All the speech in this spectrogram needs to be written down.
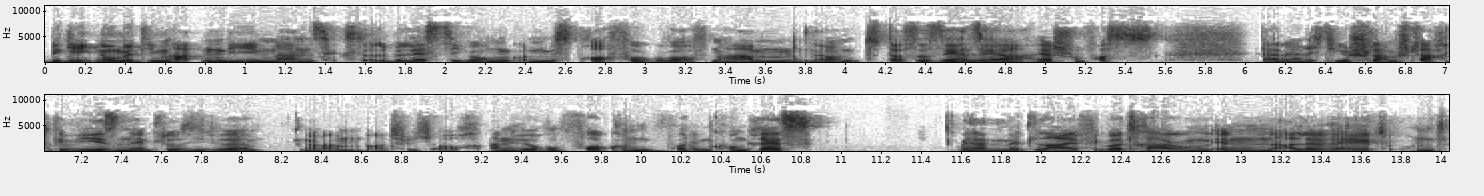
Begegnung mit ihm hatten, die ihm dann sexuelle Belästigung und Missbrauch vorgeworfen haben. Und das ist sehr, sehr, ja schon fast eine richtige Schlammschlacht gewesen, inklusive ähm, natürlich auch Anhörungen vorkommen vor dem Kongress äh, mit Live-Übertragung in alle Welt und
